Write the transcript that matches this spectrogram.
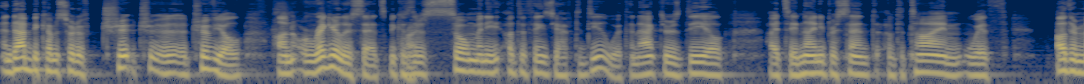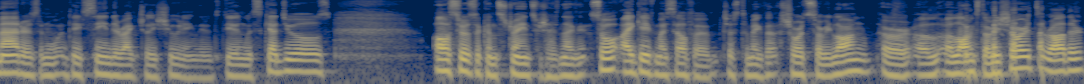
and that becomes sort of tri tri uh, trivial on regular sets because right. there's so many other things you have to deal with. And actors deal, I'd say, 90% of the time with other matters than what they've seen they're actually shooting. They're dealing with schedules, all sorts of constraints which has nothing. So I gave myself a just to make the short story long or a, a long story short rather.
